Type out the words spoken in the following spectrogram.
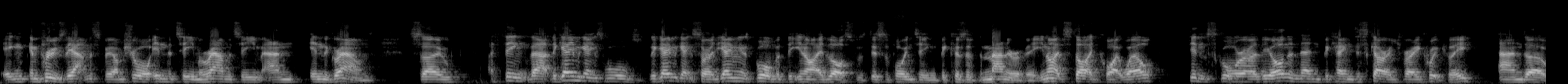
it improves the atmosphere, I'm sure, in the team, around the team, and in the ground. So I think that the game against Wolves, the game against sorry, the game against Bournemouth that United lost was disappointing because of the manner of it. United started quite well, didn't score early on, and then became discouraged very quickly, and uh,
